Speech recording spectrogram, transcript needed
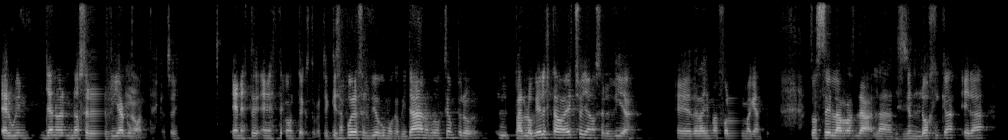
Erwin ya no, no servía como No. antes, ¿cachai? En este, en este contexto, ¿cachai? Quizás hubiera servido como capitán o como cuestión, pero para lo que él estaba hecho ya no servía eh, de la misma forma que antes. Entonces la, la, la decisión lógica era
